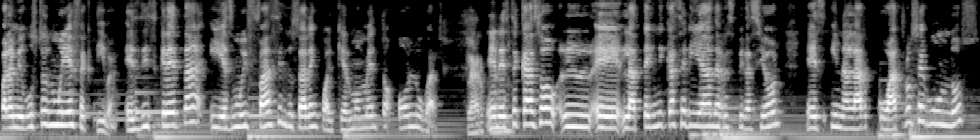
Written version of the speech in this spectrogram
para mi gusto es muy efectiva. Es discreta y es muy fácil de usar en cualquier momento o lugar. Claro, en este caso, eh, la técnica sería de respiración es inhalar cuatro segundos.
